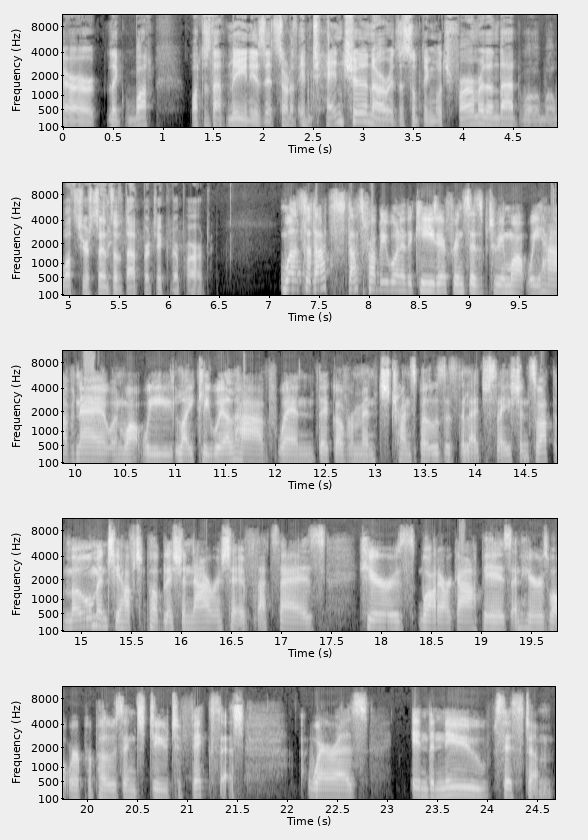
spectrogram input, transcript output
or like what what does that mean? Is it sort of intention, or is it something much firmer than that? What's your sense of that particular part? Well, so that's that's probably one of the key differences between what we have now and what we likely will have when the government transposes the legislation. So at the moment, you have to publish a narrative that says, "Here's what our gap is, and here's what we're proposing to do to fix it." Whereas in the new system,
